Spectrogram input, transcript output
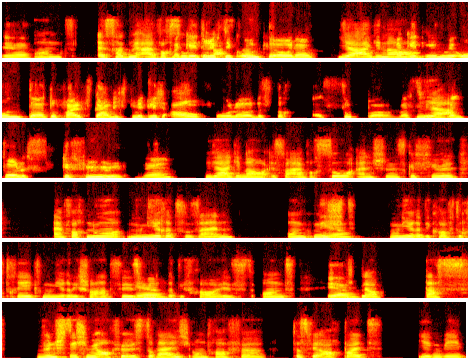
Yeah. Und es hat mir einfach Man so. Man geht richtig unter, oder? Ja, genau. Man geht irgendwie unter. Du fallst gar nicht wirklich auf, oder? Das ist doch super. Was für ja. ein tolles Gefühl, ja? Ja, genau. Es war einfach so ein schönes Gefühl, einfach nur Munire zu sein und nicht ja. Munire die Kopftuch trägt, Munire die schwarz ist, ja. Munire die Frau ist. Und ja. ich glaube, das wünschte ich mir auch für Österreich und hoffe, dass wir auch bald irgendwie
